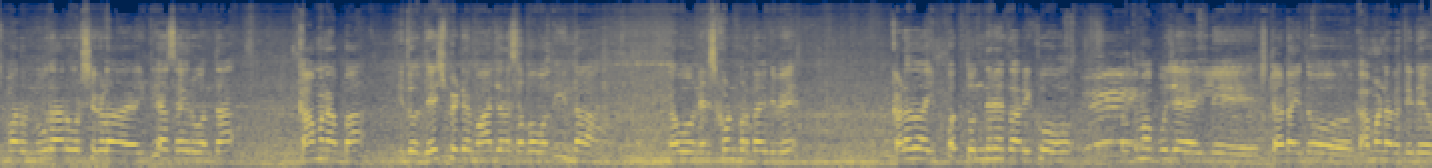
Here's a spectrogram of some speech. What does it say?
ಸುಮಾರು ನೂರಾರು ವರ್ಷಗಳ ಇತಿಹಾಸ ಇರುವಂಥ ಕಾಮನ ಹಬ್ಬ. ಇದು ದೇಶಪೇಟೆ ಮಹಾಜನ ಸಭಾ ವತಿಯಿಂದ ನಾವು ನಡೆಸ್ಕೊಂಡು ಬರ್ತಾ ಇದ್ದೀವಿ. ಕಳೆದ ಇಪ್ಪತ್ತೊಂದನೇ ತಾರೀಕು ಪ್ರಥಮ ಪೂಜೆ ಇಲ್ಲಿ ಸ್ಟಾರ್ಟ್ ಆಯಿತು. ಕಾಮಣ್ಣ ರತಿದೇವ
